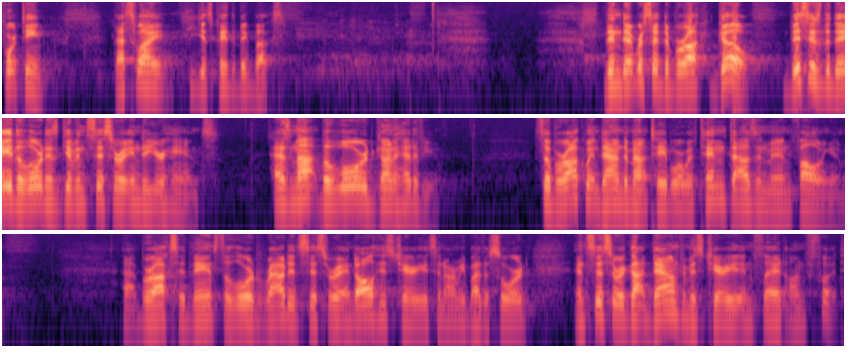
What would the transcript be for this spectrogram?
14. That's why he gets paid the big bucks. Then Deborah said to Barak, Go, this is the day the Lord has given Sisera into your hands. Has not the Lord gone ahead of you? So Barak went down to Mount Tabor with 10,000 men following him. At Barak's advance, the Lord routed Sisera and all his chariots and army by the sword, and Sisera got down from his chariot and fled on foot.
